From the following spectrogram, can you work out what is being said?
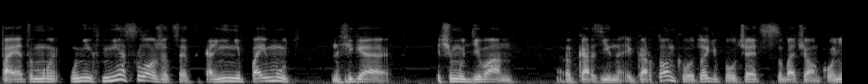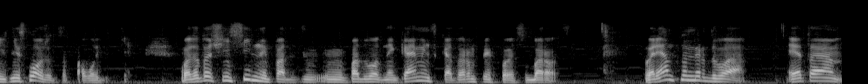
Поэтому у них не сложится это, они не поймут, нафига, почему диван корзина и картонка, в итоге получается собачонка. У них не сложится по логике. Вот это очень сильный под, подводный камень, с которым приходится бороться. Вариант номер два. Это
